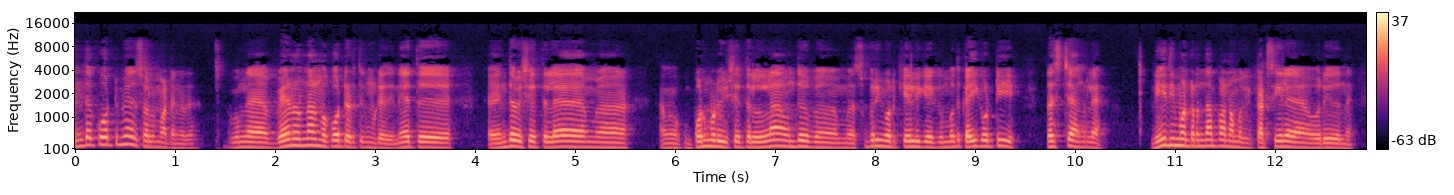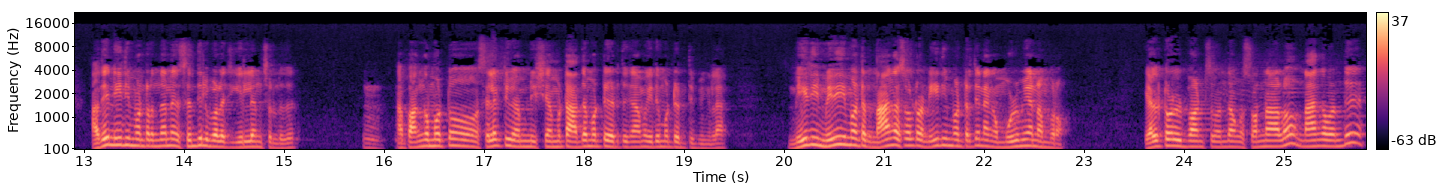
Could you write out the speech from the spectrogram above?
எந்த கோர்ட்டுமே அது சொல்ல மாட்டேங்குது. இவங்க வேணும்னா நம்ம கோர்ட் எடுத்துக்க முடியாது. நேத்து அஹ், இந்த விஷயத்துல பொன்முடி விஷயத்துல எல்லாம் வந்து சுப்ரீம் கோர்ட் கேள்வி கேட்கும்போது கை கொட்டி ரசிச்சாங்கல்ல. நீதிமன்றம் தான்ப்பா நமக்கு கடைசியில ஒரு இதுன்னு. அதே நீதிமன்றம் தானே செந்தில் பாலாஜிக்கு இல்லைன்னு சொல்லுது. அப்ப அங்க மட்டும் செலக்டிவ் அம்னிஷியா மட்டும் அதை மட்டும் எடுத்துக்காம இது மட்டும் எடுத்துப்பீங்களா? நீதி நீதிமன்றம் நாங்கள் சொல்கிறோம் நீதிமன்றத்தை நாங்கள் முழுமையாக நம்புறோம். எலக்ட்ரல் பாண்ட்ஸ் வந்து அவங்க சொன்னாலும் நாங்கள் வந்து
